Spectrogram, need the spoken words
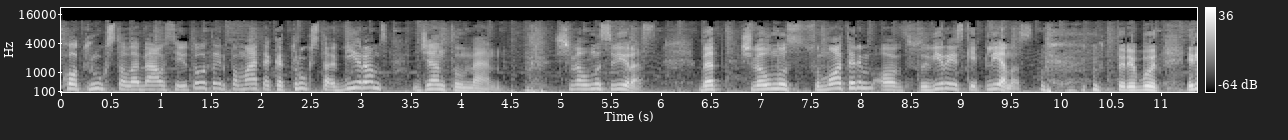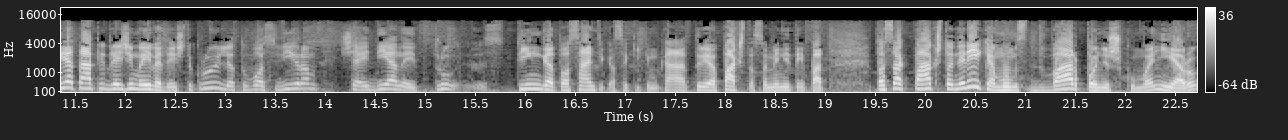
ko trūksta labiausiai jų tautą ir pamatė, kad trūksta vyrams gentleman, švelnus vyras bet švelnus su moterim, o su vyrais kaip plienas turi būti. Ir jie tą apibrėžimą įvedė. Iš tikrųjų, Lietuvos vyram šiai dienai tru, stinga to santykio, sakykime, ką turėjo Pakštas omeny taip pat. Pasak Pakšto, nereikia mums dvarponiškų manierų,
